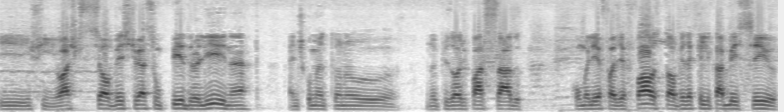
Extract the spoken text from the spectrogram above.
E, enfim, eu acho que se talvez tivesse um Pedro ali, né? A gente comentou no, no episódio passado como ele ia fazer falta, talvez aquele cabeceio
